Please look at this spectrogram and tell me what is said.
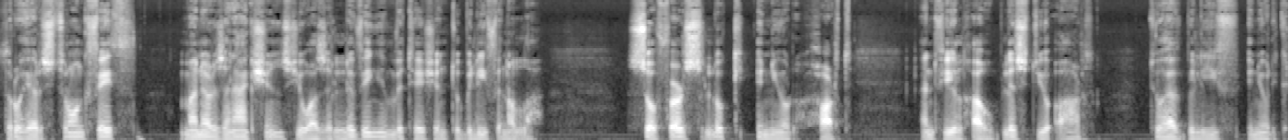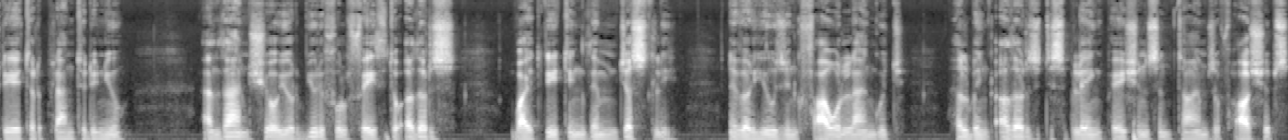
Through her strong faith, manners, and actions, she was a living invitation to believe in Allah. So, first look in your heart and feel how blessed you are to have belief in your Creator planted in you, and then show your beautiful faith to others by treating them justly, never using foul language, helping others, displaying patience in times of hardships,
